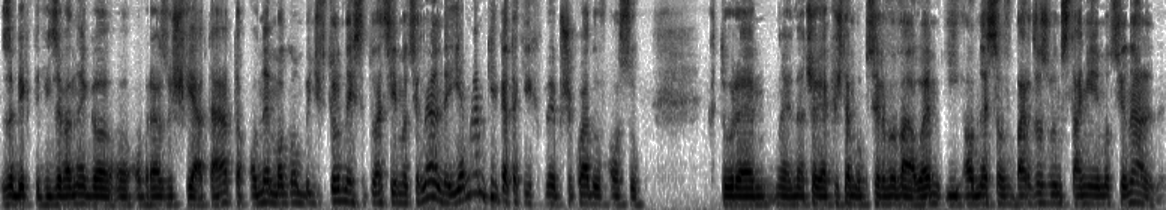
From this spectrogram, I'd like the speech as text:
zobiektywizowanego obrazu świata, to one mogą być w trudnej sytuacji emocjonalnej. Ja mam kilka takich e, przykładów osób, które e, znaczy jakoś tam obserwowałem i one są w bardzo złym stanie emocjonalnym,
